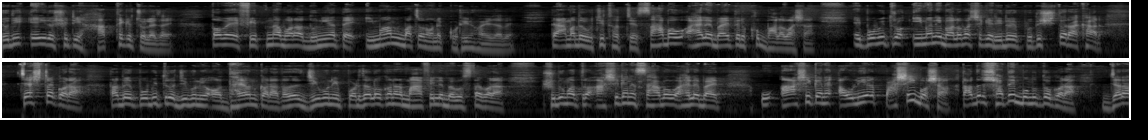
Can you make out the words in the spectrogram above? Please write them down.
যদি এই রশিটি হাত থেকে চলে যায়, তবে ফিতনা ভরা দুনিয়াতে ইমান বাঁচানো অনেক কঠিন হয়ে যাবে। তাই আমাদের উচিত হচ্ছে। সাহাবাউ আহলে বাইতের খুব ভালোবাসা। এই পবিত্র ইমানি ভালোবাসাকে হৃদয়ে প্রতিষ্ঠিত রাখার চেষ্টা করা, তাদের পবিত্র জীবনী অধ্যয়ন করা, তাদের জীবনী পর্যালোচনার মাহফিলের ব্যবস্থা করা, শুধুমাত্র আশিকানে সাহাবাউ আহলে বাইত ও আশিকানে আউলিয়ার পাশেই বসা, তাদের সাথে বন্ধুত্ব করা, যারা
